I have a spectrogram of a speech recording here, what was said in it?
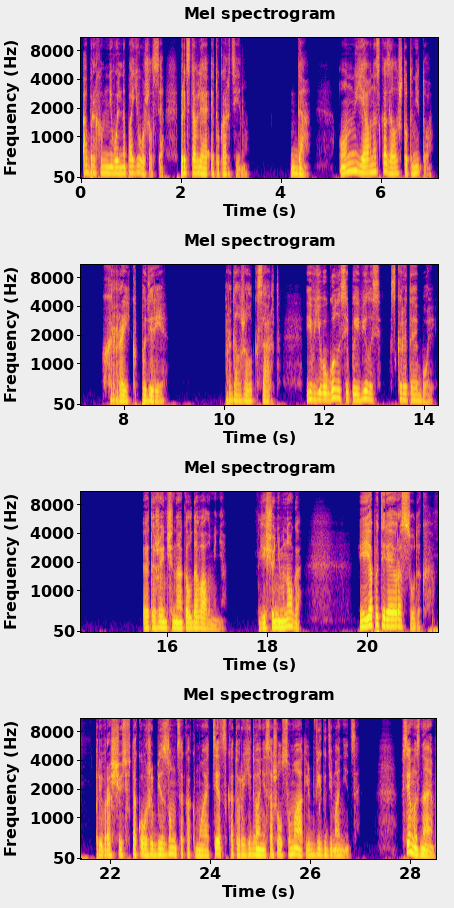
Абрахам невольно поежился, представляя эту картину. Да, он явно сказал что-то не то. «Хрейк, подери!» Продолжал Ксарт, и в его голосе появилась скрытая боль. «Эта женщина околдовала меня. Еще немного, и я потеряю рассудок, превращусь в такого же безумца, как мой отец, который едва не сошел с ума от любви к демонице. Все мы знаем,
